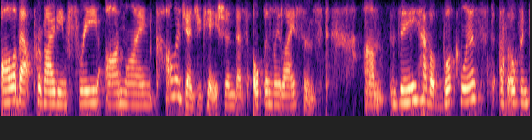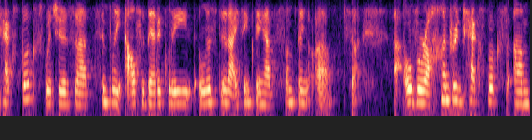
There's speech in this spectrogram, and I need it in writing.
all about providing free online college education that's openly licensed. Um, they have a book list of open textbooks, which is uh, simply alphabetically listed. I think they have something uh, over a hundred textbooks, um,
